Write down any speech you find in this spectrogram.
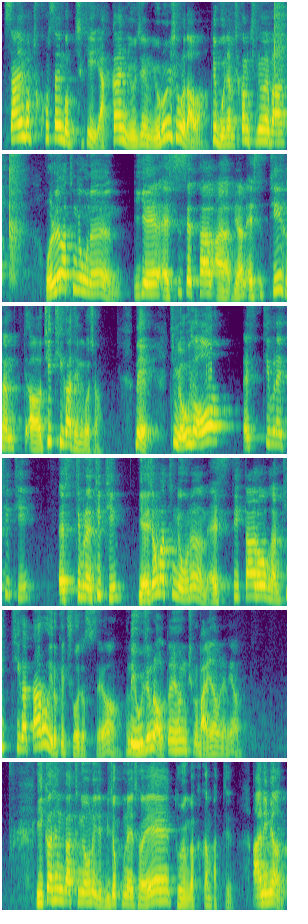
사인 법칙, 코사인 법칙이 약간 요즘 이런 식으로 나와. 그게 뭐냐면, 잠깐만 집중해봐. 원래 같은 경우는 이게 S 세타, 아, 미안, ST, 그 다음, 어, TT가 되는 거죠. 근데 지금 여기서, 어, ST분의 TT, ST분의 TT, 예전 같은 경우는 ST 따로, 그 다음 TT가 따로 이렇게 주어졌어요. 근데 요즘은 어떤 형식으로 많이 나오냐면, 이과생 같은 경우는 이제 미적분에서의 도형과 극한 파트 아니면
